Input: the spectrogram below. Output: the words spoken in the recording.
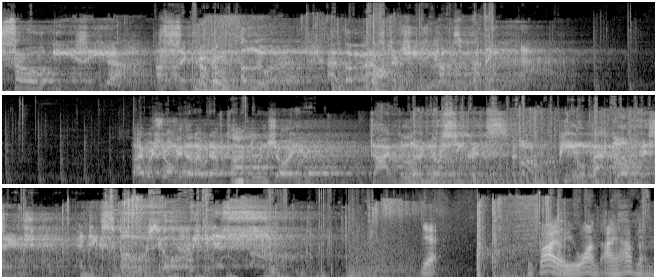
So easy. A signal, a lure, and the Master Chief comes running. I wish only that I would have time to enjoy you. Time to learn your secrets. Yeah. All you want. I have none.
